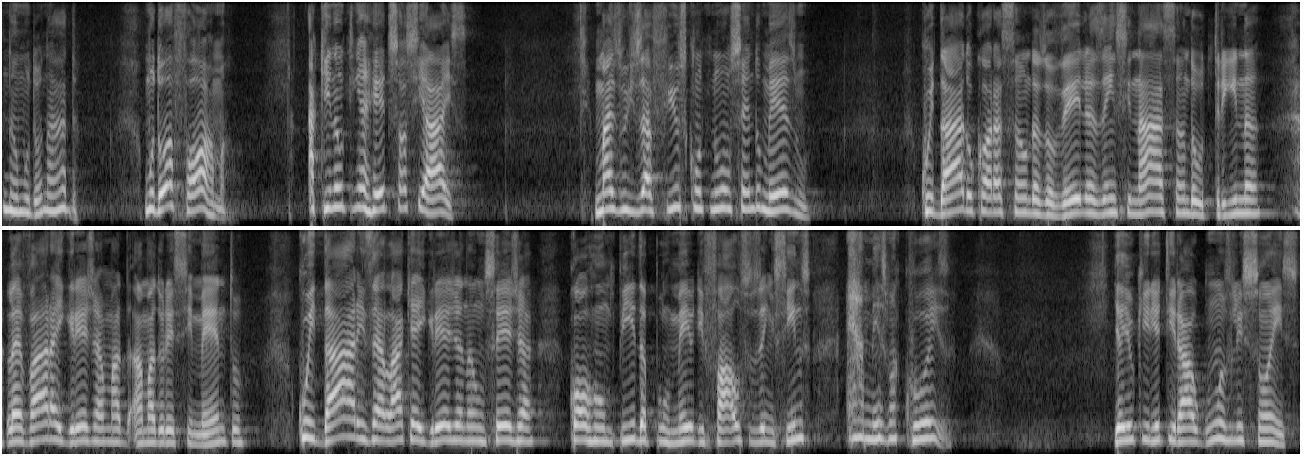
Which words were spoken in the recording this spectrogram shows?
Não mudou nada. Mudou a forma. Aqui não tinha redes sociais. Mas os desafios continuam sendo o mesmo. Cuidar do coração das ovelhas, ensinar a sã doutrina, levar a igreja a amadurecimento, cuidar e zelar que a igreja não seja corrompida por meio de falsos ensinos, é a mesma coisa. E aí eu queria tirar algumas lições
